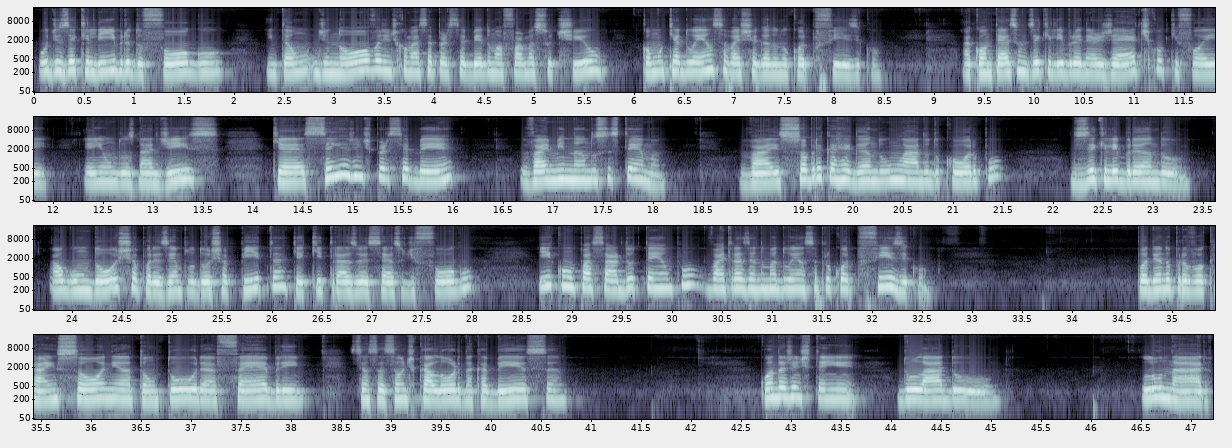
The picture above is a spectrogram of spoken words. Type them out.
o desequilíbrio do fogo. Então, de novo, a gente começa a perceber de uma forma sutil como que a doença vai chegando no corpo físico. Acontece um desequilíbrio energético que foi em um dos nadis, que é sem a gente perceber, vai minando o sistema, vai sobrecarregando um lado do corpo, desequilibrando algum dosha, por exemplo, dosha pita, que aqui traz o excesso de fogo, e com o passar do tempo vai trazendo uma doença para o corpo físico, podendo provocar insônia, tontura, febre, sensação de calor na cabeça. Quando a gente tem do lado lunar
